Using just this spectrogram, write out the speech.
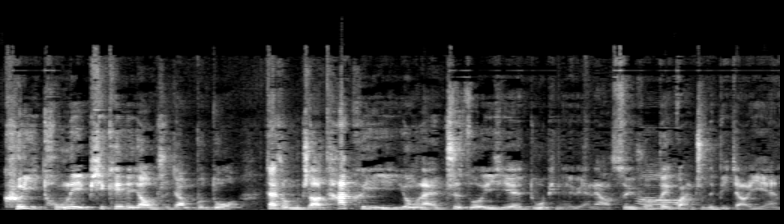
可以同类 PK 的药物实际上不多，但是我们知道它可以用来制作一些毒品的原料，所以说被管制的比较严。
